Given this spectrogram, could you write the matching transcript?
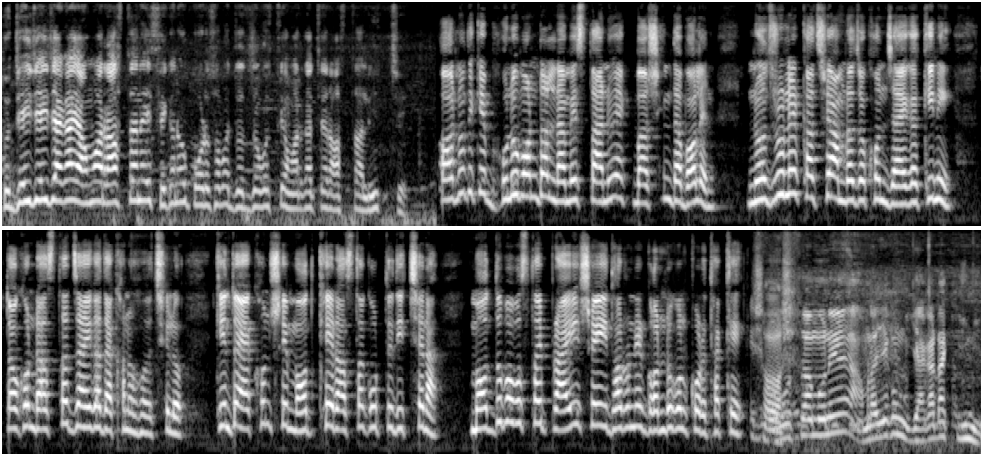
তো যেই যেই জায়গায় আমার রাস্তা নেই সেখানেও পৌরসভা জোর জবস্তি আমার কাছে রাস্তা নিচ্ছে। অন্যদিকে ভুলু মণ্ডল নামে স্থানীয় এক বাসিন্দা বলেন নজরুলের কাছে আমরা যখন জায়গা কিনি তখন রাস্তার জায়গা দেখানো হয়েছিল। কিন্তু এখন সে মদ খেয়ে রাস্তা করতে দিচ্ছে না। মদ্যপ অবস্থায় প্রায়ই সে এই ধরনের গন্ডগোল করে থাকে। সমস্যা? মনে আমরা যখন জায়গাটা কিনি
